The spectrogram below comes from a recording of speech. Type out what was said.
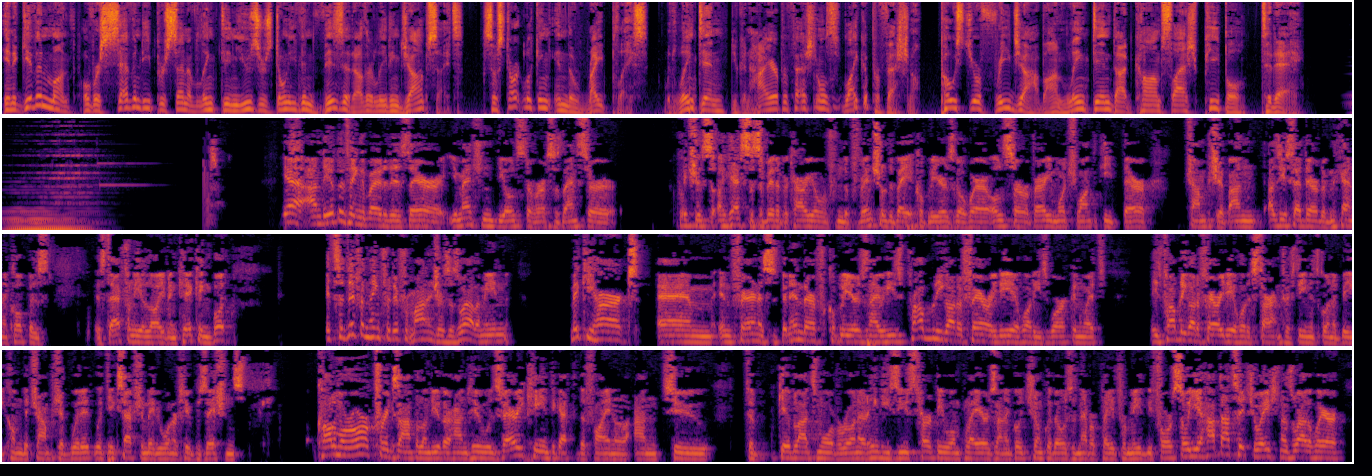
In a given month, over 70% of LinkedIn users don't even visit other leading job sites. So start looking in the right place. With LinkedIn, you can hire professionals like a professional. Post your free job on linkedin.com slash people today. Yeah, and the other thing about it is there, you mentioned the Ulster versus Leinster, which is, I guess, is a bit of a carryover from the provincial debate a couple of years ago where Ulster very much want to keep their championship. And as you said there, the McKenna Cup is, is definitely alive and kicking. But it's a different thing for different managers as well. I mean, Mickey Harte, um, in fairness, has been in there for a couple of years now. He's probably got a fair idea of what he's working with. He's probably got a fair idea of what his starting 15 is going to be come the championship, with it, with the exception maybe one or two positions. Colm O'Rourke, for example, on the other hand, who was very keen to get to the final and to to give lads more of a run. I think he's used 31 players and a good chunk of those had never played for me before. So you have that situation as well where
